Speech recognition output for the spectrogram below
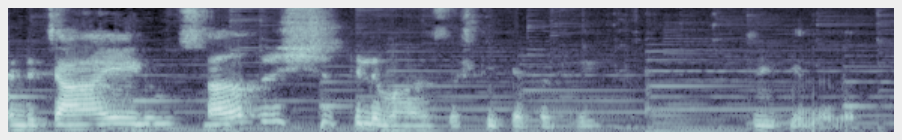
തന്റെ ചായയിലും സാദൃശ്യത്തിലുമാണ് സൃഷ്ടിക്കപ്പെട്ടിരിക്കുന്നത്.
